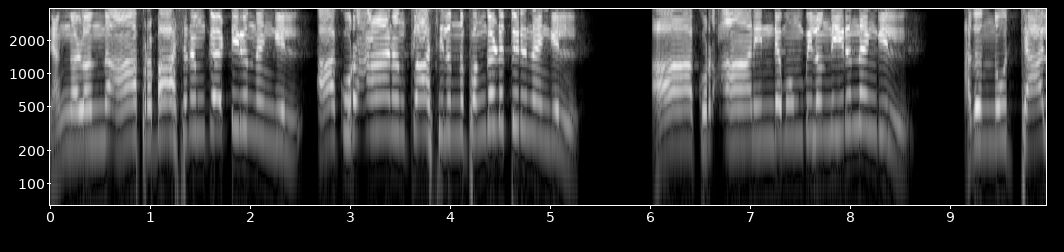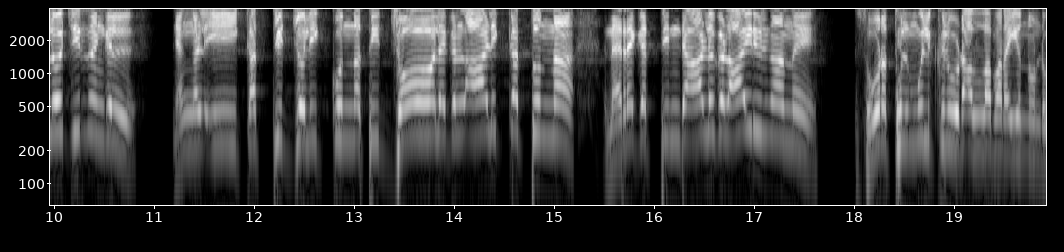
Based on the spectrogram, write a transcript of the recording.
ഞങ്ങളൊന്ന് ആ പ്രഭാഷണം കേട്ടിരുന്നെങ്കിൽ ആ ഖുർആാനും ക്ലാസ്സിലൊന്ന് പങ്കെടുത്തിരുന്നെങ്കിൽ ആ ഖുർആാനിന്റെ മുമ്പിലൊന്ന് ഇരുന്നെങ്കിൽ അതൊന്ന് ഉറ്റാലോചിച്ചിരുന്നെങ്കിൽ ഞങ്ങൾ ഈ കത്തിജ്വലിക്കുന്ന തിജ്വാലകൾ ആളിക്കത്തുന്ന നരകത്തിന്റെ ആളുകളായിരുന്നെന്ന് സൂറത്തുൽ മുൽക്കിലൂടെ അല്ല പറയുന്നുണ്ട്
